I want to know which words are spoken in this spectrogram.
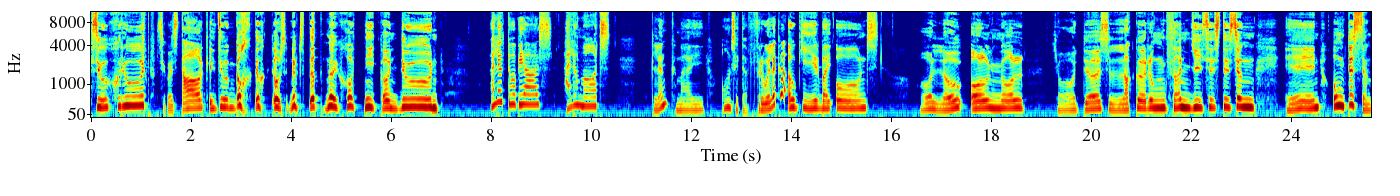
so groot, so sterk en so magtig. Daar's niks wat my God nie kan doen. Hallo Tobias. Hallo maats. Klink my ons het 'n vrolike ouetjie hier by ons. Hallo almal. Ja, dis lekker om van Jesus te sing en om te sing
